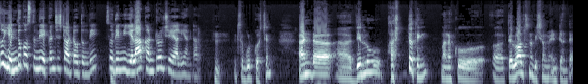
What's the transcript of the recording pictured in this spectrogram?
సో ఎందుకు వస్తుంది? ఎక్కడి నుంచి స్టార్ట్ అవుతుంది? సో దీన్ని ఎలా కంట్రోల్ చేయాలి అంటారు? ఇట్స్ గుడ్ క్వశ్చన్ అండ్ దీనిలో ఫస్ట్ థింగ్ మనకు తెలియాల్సిన విషయం ఏంటంటే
